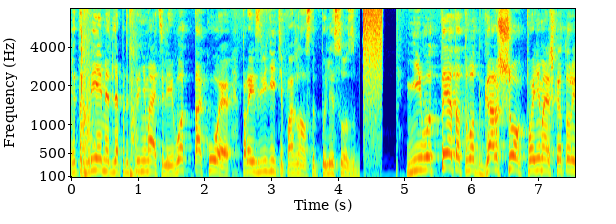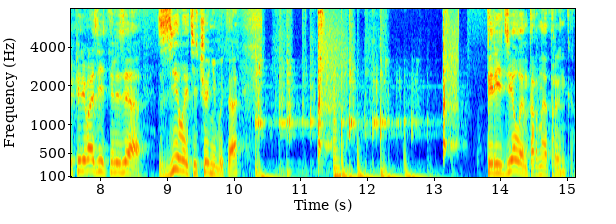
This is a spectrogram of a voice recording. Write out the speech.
это время для предпринимателей. Вот такое, произведите, пожалуйста, пылесос. Не вот этот вот горшок, понимаешь, который перевозить нельзя. Сделайте что-нибудь, а? Передел интернет-рынка.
